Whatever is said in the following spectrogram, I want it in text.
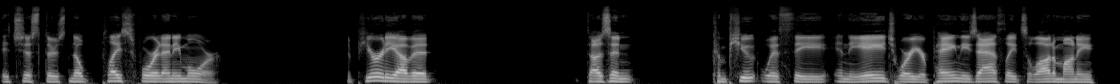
It's just there's no place for it anymore. The purity of it doesn't compute with the in the age where you're paying these athletes a lot of money,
